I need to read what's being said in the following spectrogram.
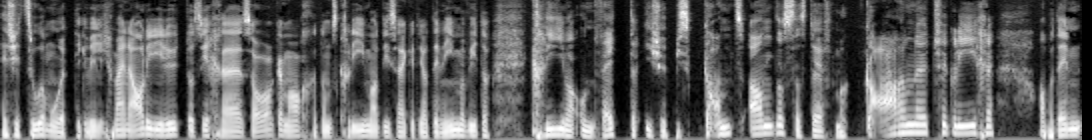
Es ist eine Zumutung, weil ich meine, alle die Leute, die sich äh, Sorgen machen ums Klima, die sagen ja dann immer wieder, Klima und Wetter ist etwas ganz anderes. Das darf man gar nicht vergleichen. Aber dann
